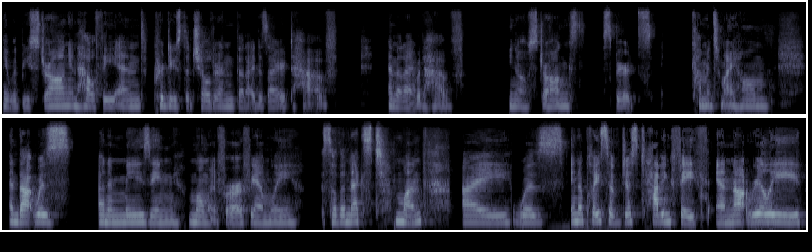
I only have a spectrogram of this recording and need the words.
it would be strong and healthy and produce the children that i desired to have and that i would have you know strong spirits come into my home and that was an amazing moment for our family. So the next month i was in a place of just having faith and not really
